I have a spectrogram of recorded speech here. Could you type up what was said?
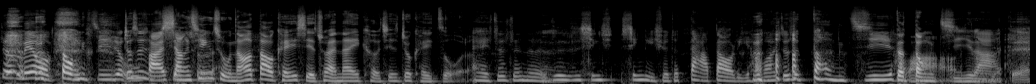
就没有有动机就就是想清。楚，然后到可以写出来那一刻，其实就可以做了。哎，这真的这是心心理学的大道理，好吗？就是动机的动机啦，对，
